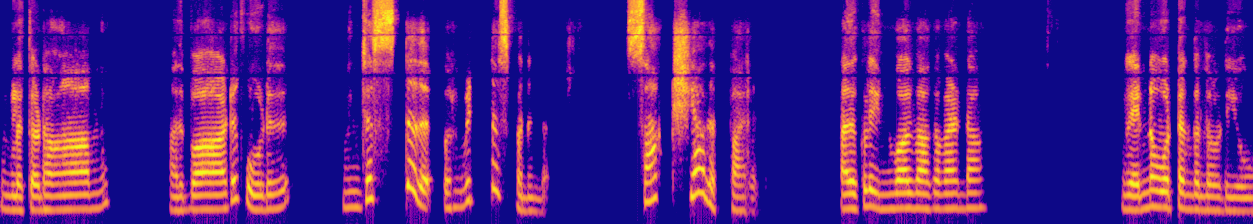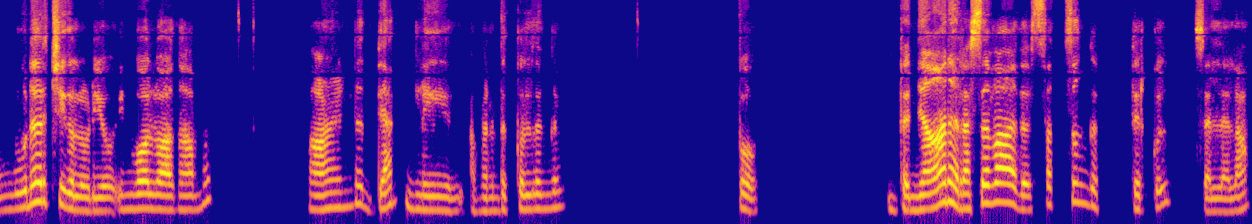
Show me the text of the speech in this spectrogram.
உங்களை தொடாம அது பாடு ஓடுது. ஜஸ்ட் அத ஒரு விட்னஸ் பண்ணுங்க. சாட்சியா அதை பாருங்க. அதுக்குள்ள இன்வால்வ் ஆக வேண்டாம். உங்க எண்ண ஓட்டங்களோடையோ உங்க உணர்ச்சிகளோடையோ இன்வால்வ் ஆகாம ஆழ்ந்த தியான் நிலையில் அமர்ந்து கொள்ளுங்கள். இப்போ இந்த ஞான ரசவாத சத்சங்கத்திற்குள் செல்லலாம்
